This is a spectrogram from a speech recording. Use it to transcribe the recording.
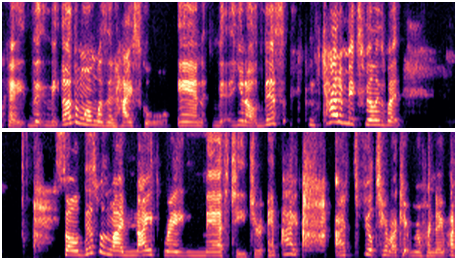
Okay, the, the other one was in high school. And, you know, this kind of mixed feelings, but so this was my ninth grade math teacher. And I I feel terrible. I can't remember her name. I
